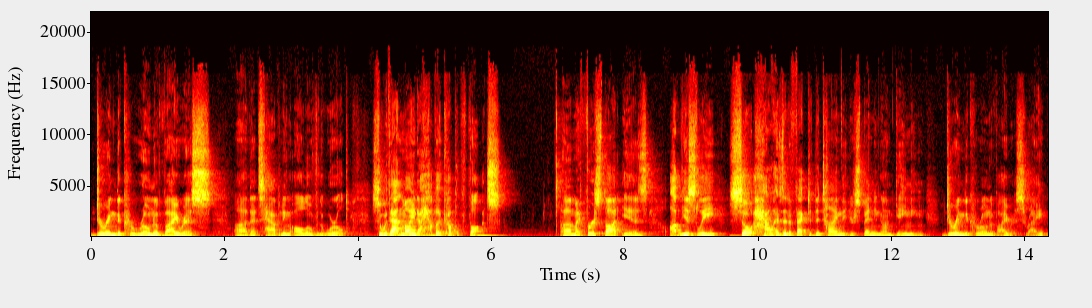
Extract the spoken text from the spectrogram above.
during the coronavirus uh, that's happening all over the world? So, with that in mind, I have a couple thoughts. Uh, my first thought is obviously, so how has it affected the time that you're spending on gaming during the coronavirus, right?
